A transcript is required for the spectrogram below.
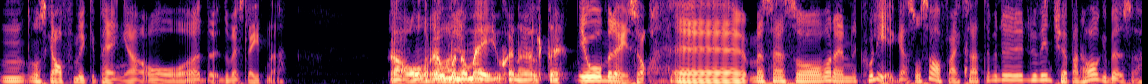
mm, de ska ha för mycket pengar och de, de är slitna. Ja, jo, men de är ju generellt det. Jo, men det är ju så. Eh, men sen så var det en kollega som sa faktiskt att men du, du vill inte köpa en hagelbössa.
